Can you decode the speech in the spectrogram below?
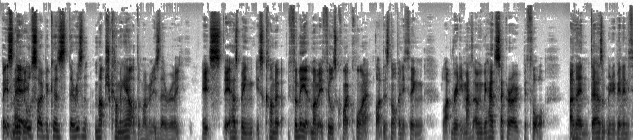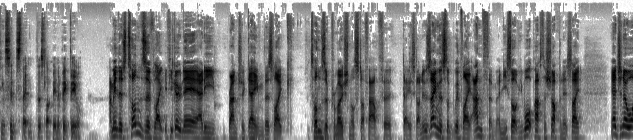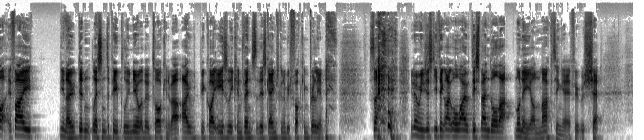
But isn't Maybe- it also because there isn't much coming out at the moment, is there really? It's it has been it's kind of for me at the moment it feels quite quiet. Like there's not anything like really massive. I mean we had Sekiro before, and mm-hmm. then there hasn't really been anything since then that's like been a big deal. I mean, there's tons of like, if you go near any branch of game, there's like tons of promotional stuff out for Days Gone. It was the same as with like Anthem, and you sort of you walk past the shop, and it's like, yeah, do you know what? If I, you know, didn't listen to people who knew what they were talking about, I would be quite easily convinced that this game's going to be fucking brilliant. so, you know, when you just you think like, well, why would they spend all that money on marketing it if it was shit?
